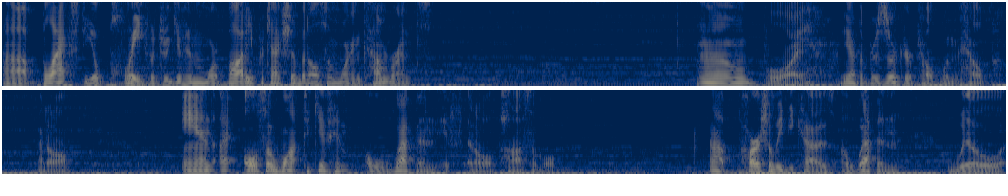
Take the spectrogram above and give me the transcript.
uh, black steel plate, which would give him more body protection, but also more encumbrance. Oh boy. Yeah, the Berserker pelt wouldn't help at all. And I also want to give him a weapon, if at all possible. Uh, partially because a weapon will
